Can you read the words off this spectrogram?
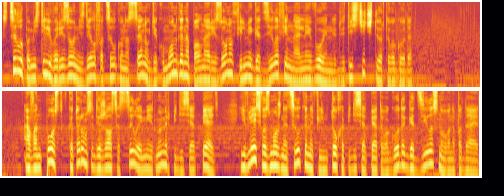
Сциллу поместили в Аризоне, сделав отсылку на сцену, где Кумонга напал на Аризону в фильме «Годзилла. Финальные войны» 2004 года. Аванпост, в котором содержался Сцилла, имеет номер 55, являясь возможной отсылкой на фильм Тоха 55 года «Годзилла снова нападает».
